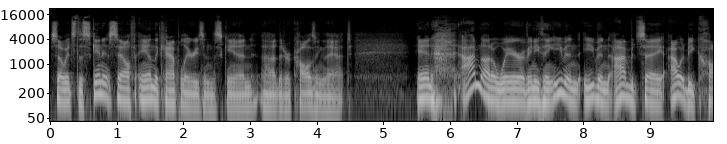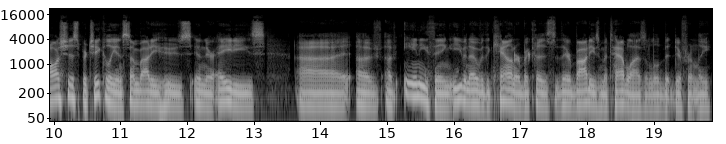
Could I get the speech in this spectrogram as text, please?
So it's the skin itself and the capillaries in the skin uh, that are causing that. And I'm not aware of anything. Even even I would say I would be cautious, particularly in somebody who's in their 80s. Uh, of of anything, even over the counter, because their bodies metabolize a little bit differently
